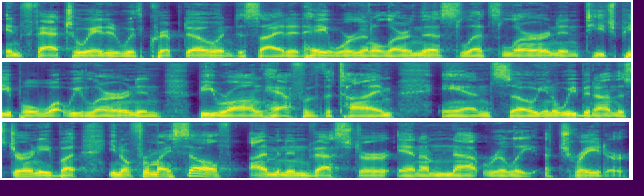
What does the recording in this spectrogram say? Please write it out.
infatuated with crypto and decided, hey, we're going to learn this. Let's learn and teach people what we learn and be wrong half of the time. And so, you know, we've been on this journey. But you know, for myself, I'm an investor and I'm not really a trader.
